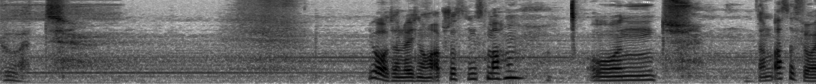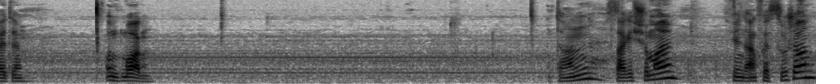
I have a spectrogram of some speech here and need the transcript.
Gut. Ja, dann werde ich noch einen Abschlussdienst machen und dann war's das für heute und morgen. Dann sage ich schon mal vielen Dank fürs Zuschauen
